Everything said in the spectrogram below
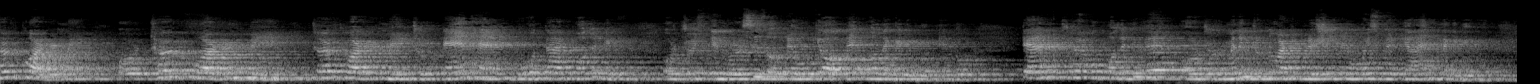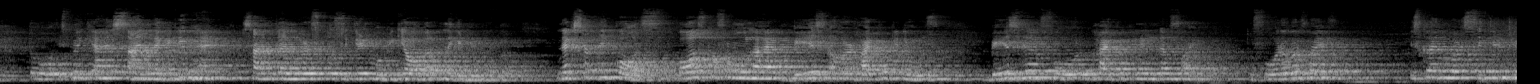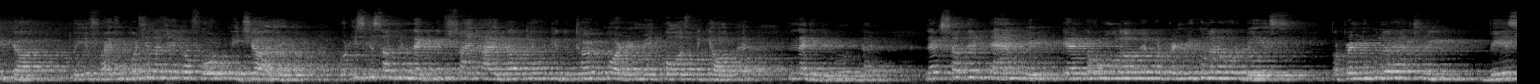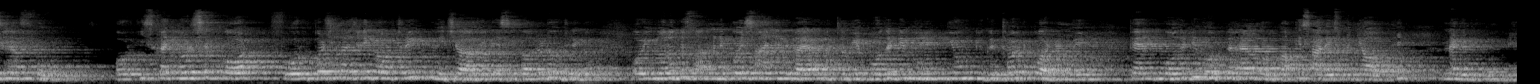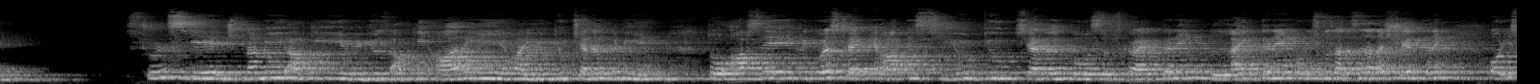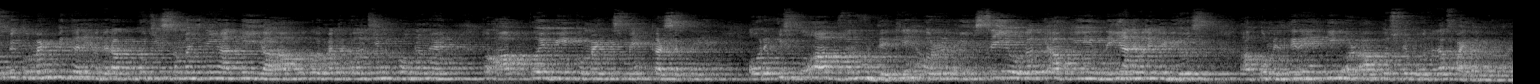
थर्ड क्वाड्रेंट में। और थर्ड क्वाड्रेंट में थर्ड क्वाड्रेंट में जो टेन है, वो होता है पॉजिटिव और जो इसके इन्वर्सेस होते हैं, वो क्या होते हैं? वो नेगेटिव और जो रिमेनिंग ट्रिग्नोमेट्रिक रेशियो है वो इसमें क्या है नेगेटिव है। तो इसमें क्या है साइन नेगेटिव है। साइन का इन्वर्स को सेकेंड वो भी क्या होगा नेगेटिव होगा। नेक्स्ट हैं कॉस कॉस का फॉर्मूला है बेस अवर हाइपोटेन्यूज बेस है फोर हाइपोटेन्यूज है फाइव तो फोर अवर फाइव इसका इन्वर्स सेकेंड थीटा तो ये फाइव ऊपर चला जाएगा फोर नीचे आ जाएगा। और इसके साथ भी नेगेटिव साइन आएगा, क्यों? क्योंकि थर्ड क्वाड्रेंट में कॉस भी क्या होता है नेगेटिव होता है। नेक्स्ट आते हैं टेन पे टेन का फॉर्मूला होता है परपेंडिकुलर और बेस परपेंडिकुलर है थ्री बेस है फोर और इसका इन्वर्स है कॉट फोर ऊपर चला जाएगा और थ्री नीचे आ जाएगा इसी का ऑलरेडी हो जाएगा। और इन दोनों के साथ मैंने कोई साइन नहीं लगाया मतलब ये पॉजिटिव है। क्यों? क्योंकि थर्ड क्वाड्रेंट में टेन पॉजिटिव होता है और बाकी सारे इसमें क्या होते हैं? नेगेटिव होते हैं। स्टूडेंट्स ये जितना भी आपकी ये वीडियोस आपकी आ रही हैं, ये हमारे यूट्यूब चैनल पे भी हैं तो आपसे चैनल को सब्सक्राइब करें लाइक करें और इसको ज़्यादा से ज़्यादा शेयर करें। और इस पर कमेंट भी करें अगर आपको कोई चीज़ समझ नहीं आती या आपको कोई मेथडोलॉजी में प्रॉब्लम है तो आप कोई भी कमेंट इसमें कर सकते हैं। और इसको आप ज़रूर देखें और इससे ये होगा कि आपकी नई आने वाली वीडियोज़ आपको मिलती रहेंगी और आपको इससे बहुत ज़्यादा फ़ायदा मिलेगा।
